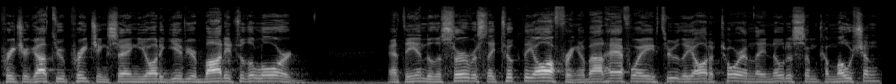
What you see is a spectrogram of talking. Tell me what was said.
Preacher got through preaching saying you ought to give your body to the Lord. At the end of the service, they took the offering. About halfway through the auditorium, they noticed some commotion.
